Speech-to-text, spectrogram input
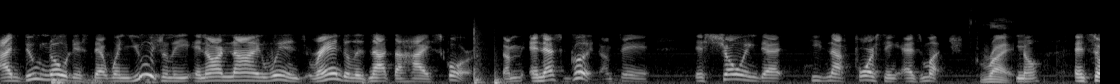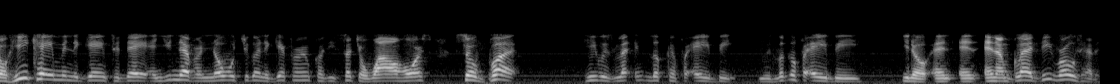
I do notice that when usually in our nine wins, Randle is not the high scorer, um, and that's good. I'm saying it's showing that he's not forcing as much. right you know. And so he came in the game today, and you never know what you're going to get from him because he's such a wild horse. So, but he was looking for AB. He was looking for AB, you know, and and and I'm glad D Rose had a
